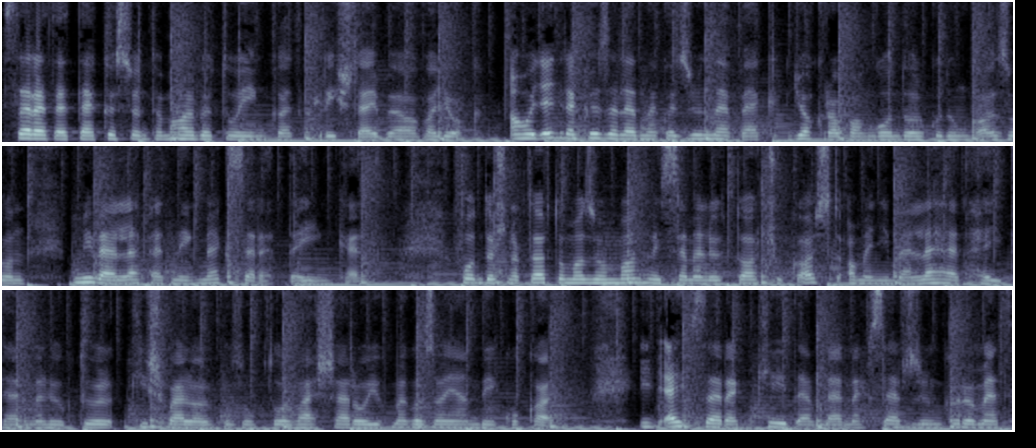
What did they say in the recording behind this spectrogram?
Szeretettel köszöntöm hallgatóinkat, Kristálybe vagyok. Ahogy egyre közelednek az ünnepek, gyakrabban gondolkodunk azon, mivel lephetnénk meg szeretteinket. Fontosnak tartom azonban, hogy szem előtt tartsuk azt, amennyiben lehet helyi termelőktől, kisvállalkozóktól vásároljuk meg az ajándékokat. Így egyszerre két embernek szerzünk örömet,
